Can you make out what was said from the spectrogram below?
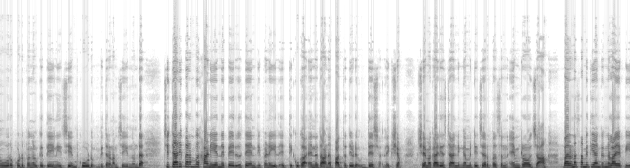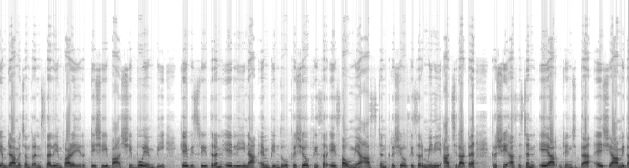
നൂറ് കുടുംബങ്ങൾക്ക് തേനീച്ചയും കൂടും വിതരണം ചെയ്യുന്നുണ്ട്. ചിറ്റാരിപ്പറമ്പ് ഹണി എന്ന പേരിൽ തേൻ വിപണിയിൽ എത്തിക്കുക എന്നതാണ് പദ്ധതിയുടെ ഉദ്ദേശ ലക്ഷ്യം. ക്ഷേമകാര്യ standing committee chairperson M Roja ഭരണസമിതി അംഗങ്ങളായ P M Ramachandran Saleem Vazhayil T Sheeba Shibu M V K V Sreedharan A Leena M Bindu കൃഷി ഓഫീസർ എ സൗമ്യ അസിസ്റ്റന്റ് കൃഷി ഓഫീസർ മിനി ആച്ചിലാട്ട് കൃഷി assistant A R Ranjith A Shyamitha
